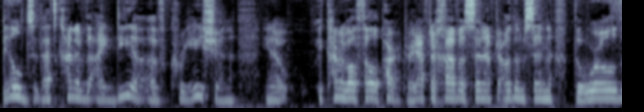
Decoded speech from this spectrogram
builds it. That's kind of the idea of creation. You know, it kind of all fell apart, right? After Chava's sin, after Adam's sin, the world,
